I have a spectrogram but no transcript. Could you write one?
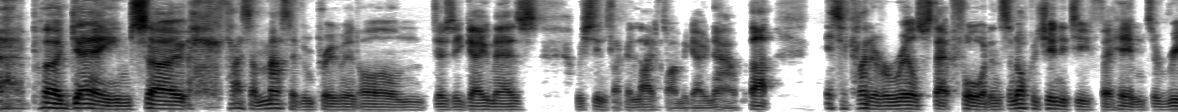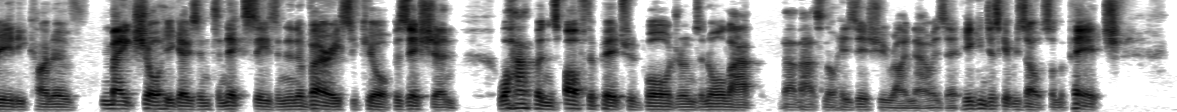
uh, per game, so that's a massive improvement on Jose Gomes, which seems like a lifetime ago now. But it's a kind of a real step forward, and it's an opportunity for him to really kind of make sure he goes into next season in a very secure position. What happens off the pitch with boardrooms and all that that that's not his issue right now, is it? He can just get results on the pitch,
